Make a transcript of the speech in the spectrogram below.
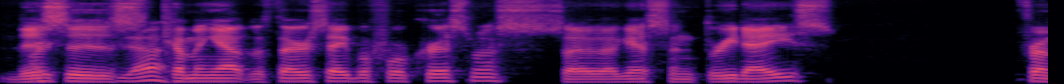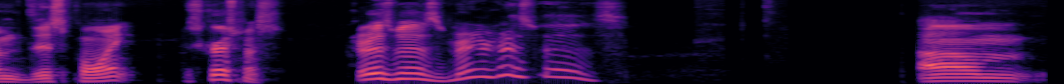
this Like, is yeah. coming out the Thursday before Christmas. So I guess in three days from this point, it's Christmas. Christmas. Merry Christmas. Um,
